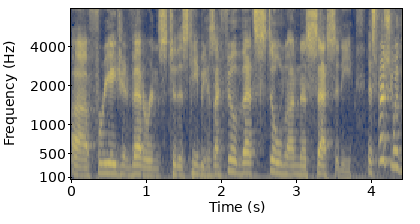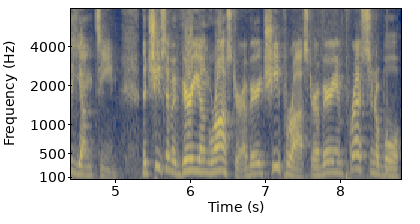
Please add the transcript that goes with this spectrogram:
uh, free agent veterans to this team because I feel that's still a necessity, especially with a young team. The Chiefs have a very young roster, a very cheap roster, a very impressionable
